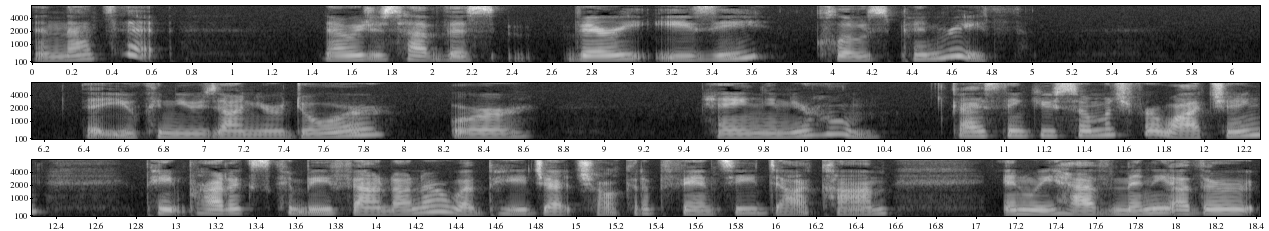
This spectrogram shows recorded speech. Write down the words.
And that's it. Now we just have this very easy clothespin wreath that you can use on your door or hang in your home. Guys, thank you so much for watching. Paint products can be found on our webpage at chalkitupfancy.com, and we have many other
